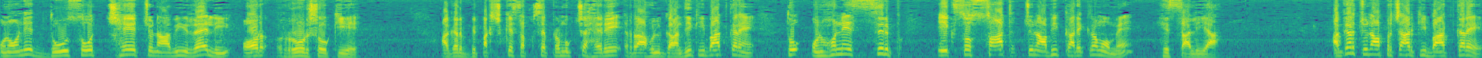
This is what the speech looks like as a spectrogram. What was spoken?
उन्होंने 206 चुनावी रैली और रोड शो किए। अगर विपक्ष के सबसे प्रमुख चेहरे राहुल गांधी की बात करें तो उन्होंने सिर्फ़ 107 चुनावी कार्यक्रमों में हिस्सा लिया। अगर चुनाव प्रचार की बात करें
